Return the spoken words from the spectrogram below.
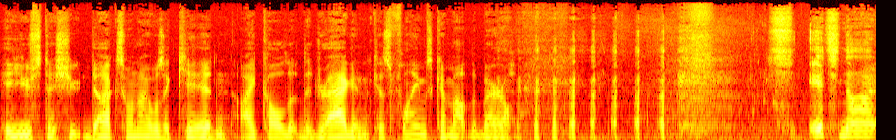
he used to shoot ducks when I was a kid, and I called it the dragon because flames come out the barrel. it's not,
